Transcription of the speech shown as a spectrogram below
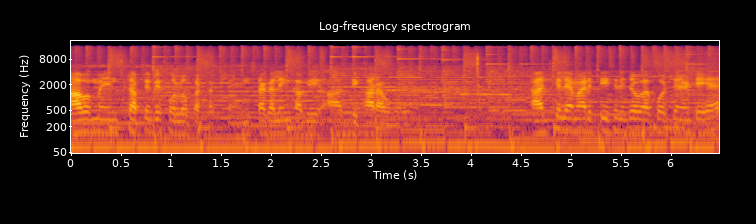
आप हमें इंस्टा पे भी फॉलो कर सकते हैं। इंस्टा का लिंक अभी दिखा रहा होगा आज के लिए हमारी तीसरी जो अपॉर्चुनिटी है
